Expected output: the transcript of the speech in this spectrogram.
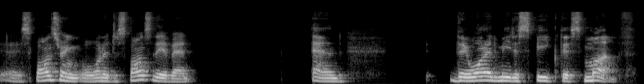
is sponsoring or wanted to sponsor the event, and they wanted me to speak this month.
